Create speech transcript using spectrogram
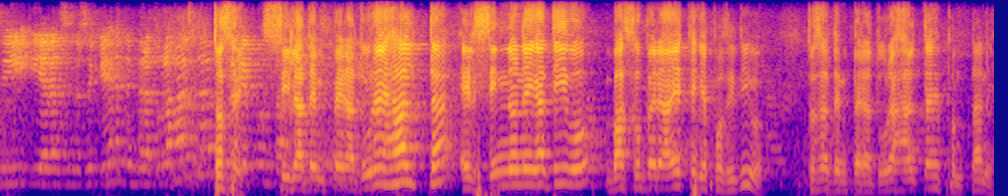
Sí, y ahora si no sé qué, a temperaturas altas. Entonces, sí que es espontáneo. si la temperatura es alta, el signo negativo va a superar este que es positivo. Entonces, a temperaturas altas es espontáneo.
